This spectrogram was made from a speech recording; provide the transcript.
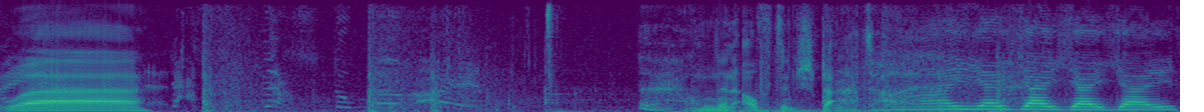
Wow. Warum denn auf den Start? Eieieiei.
